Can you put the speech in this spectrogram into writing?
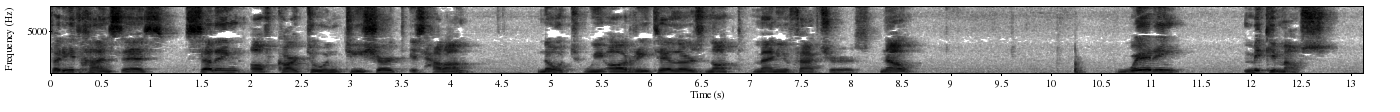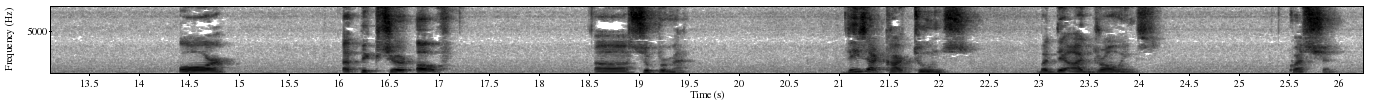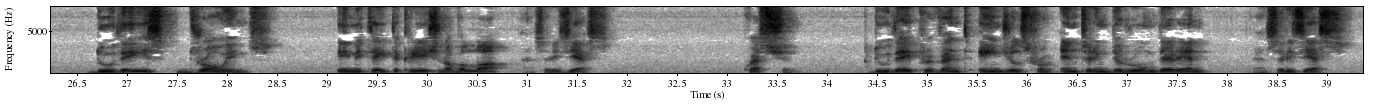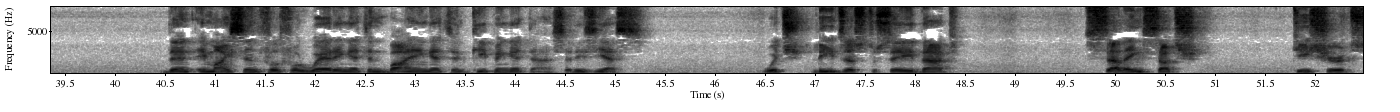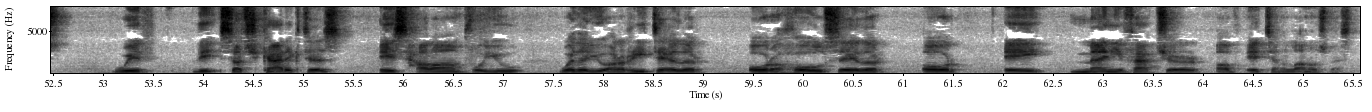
Farid Khan says, selling of cartoon t-shirt is haram. Note, we are retailers, not manufacturers. Now, wearing Mickey Mouse or a picture of uh, Superman. These are cartoons, but they are drawings. Question Do these drawings imitate the creation of Allah? Answer is yes. Question Do they prevent angels from entering the room they're in? Answer is yes. Then am I sinful for wearing it and buying it and keeping it? Answer is yes. Which leads us to say that selling such t-shirts with the such characters is haram for you whether you are a retailer or a wholesaler or a manufacturer of it and Allah knows best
